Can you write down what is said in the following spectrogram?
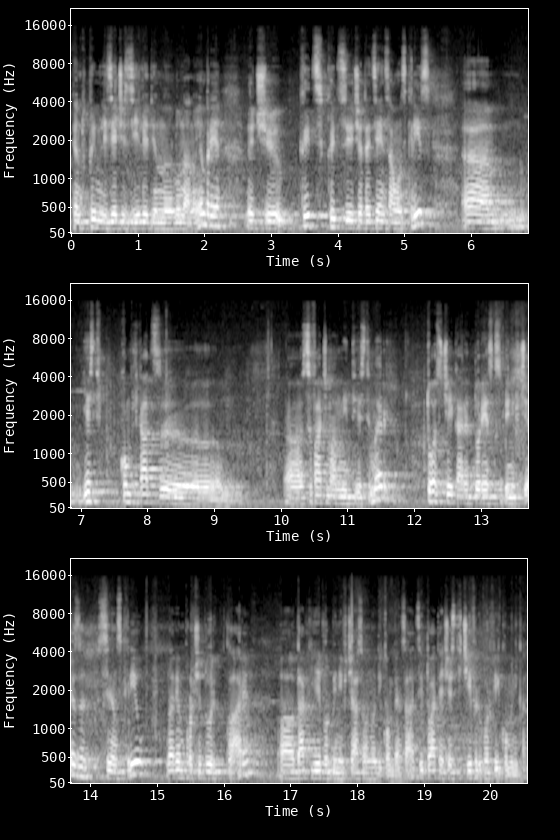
pentru primele 10 zile din luna noiembrie. Deci câți, câți cetățeni s-au înscris. Este complicat să, uh, să facem anumite estimări. Toți cei care doresc să beneficieze se înscriu, noi avem proceduri clare, uh, dacă ei vor beneficia sau nu de compensații, toate aceste cifre vor fi comunicate.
